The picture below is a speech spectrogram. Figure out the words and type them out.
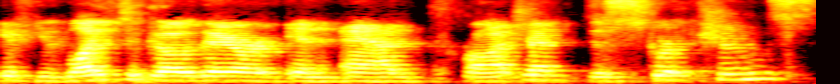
If you'd like to go there and add project descriptions,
